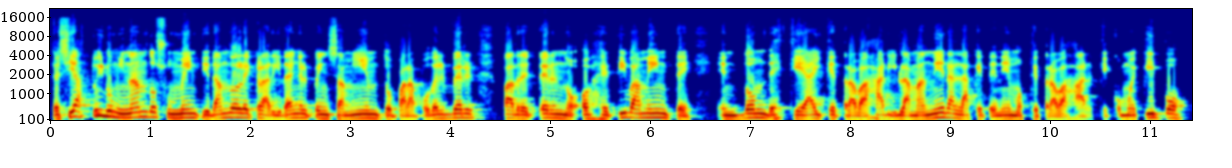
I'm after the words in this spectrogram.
Que seas tú iluminando su mente y dándole claridad en el pensamiento para poder ver, Padre Eterno, objetivamente en dónde es que hay que trabajar y la manera en la que tenemos que trabajar. Que como equipo,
